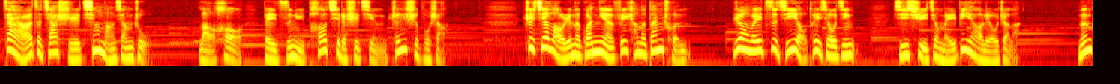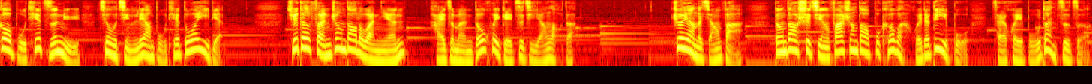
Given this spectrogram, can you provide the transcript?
在儿子家时倾囊相助。老后被子女抛弃的事情真是不少。这些老人的观念非常的单纯，认为自己有退休金，积蓄就没必要留着了，能够补贴子女就尽量补贴多一点，觉得反正到了晚年，孩子们都会给自己养老的。这样的想法，等到事情发生到不可挽回的地步，才会不断自责，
